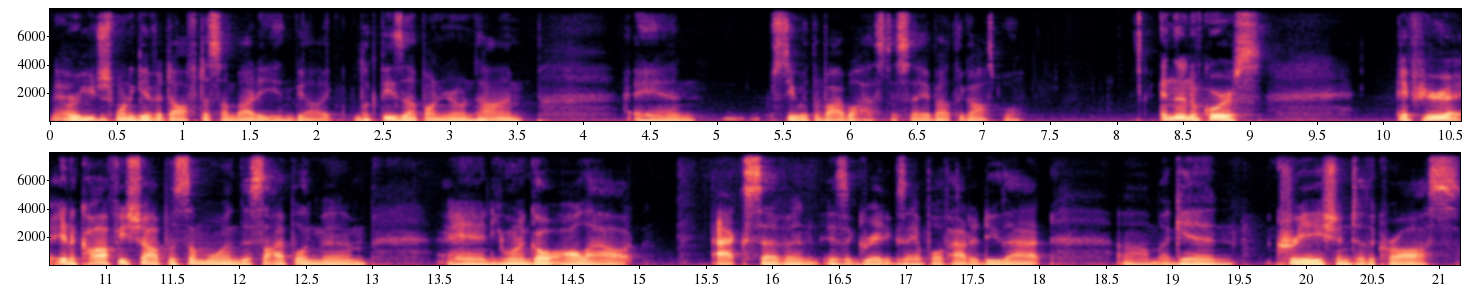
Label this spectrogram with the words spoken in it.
Yeah. or you just want to give it off to somebody and be like, look these up on your own time, and see what the Bible has to say about the gospel. And then of course, if you're in a coffee shop with someone discipling them, and you want to go all out, Acts seven is a great example of how to do that. Um, again, creation to the cross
